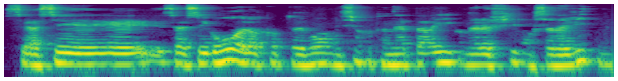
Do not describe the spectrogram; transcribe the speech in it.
c'est assez c'est assez gros. Alors quand euh, bon, bien sûr, quand on est à Paris, qu'on a la fibre, ça va vite. Mais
